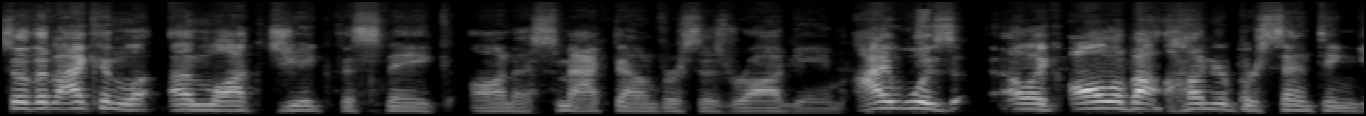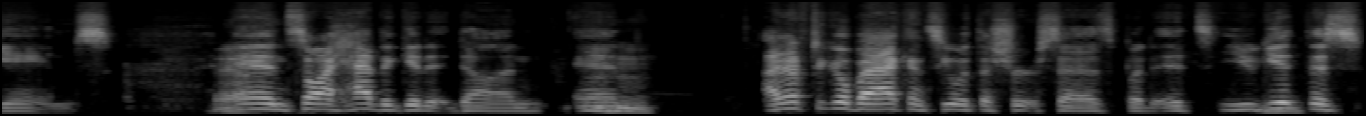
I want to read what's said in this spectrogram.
so that I can l- unlock Jake the Snake on a SmackDown versus Raw game. I was uh, like all about 100% in games. Yeah. And so I had to get it done. And Mhm. I'd have to go back and see what the shirt says, but it's you Mm-hmm. get this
